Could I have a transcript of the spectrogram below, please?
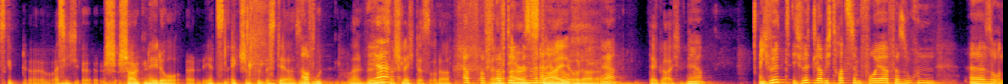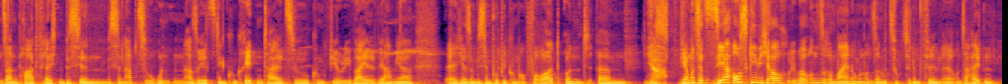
es gibt, äh, weiß ich, äh, Sharknado äh, jetzt ein Actionfilm ist, der so auf, gut sein will, ja, dass er schlecht ist. Oder auf, auf, auf den müssen wir Sky oder ja. dergleichen. Ja. ja ich würde, ich würd, glaube ich, trotzdem vorher versuchen, äh, so unseren Part vielleicht ein bisschen, ein bisschen abzurunden. Also jetzt den konkreten Teil zu Kung Fury, weil wir haben ja äh, hier so ein bisschen Publikum auch vor Ort und ähm, ja. ich, wir haben uns jetzt sehr ausgiebig auch über unsere Meinung und unseren Bezug zu dem Film äh, unterhalten.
